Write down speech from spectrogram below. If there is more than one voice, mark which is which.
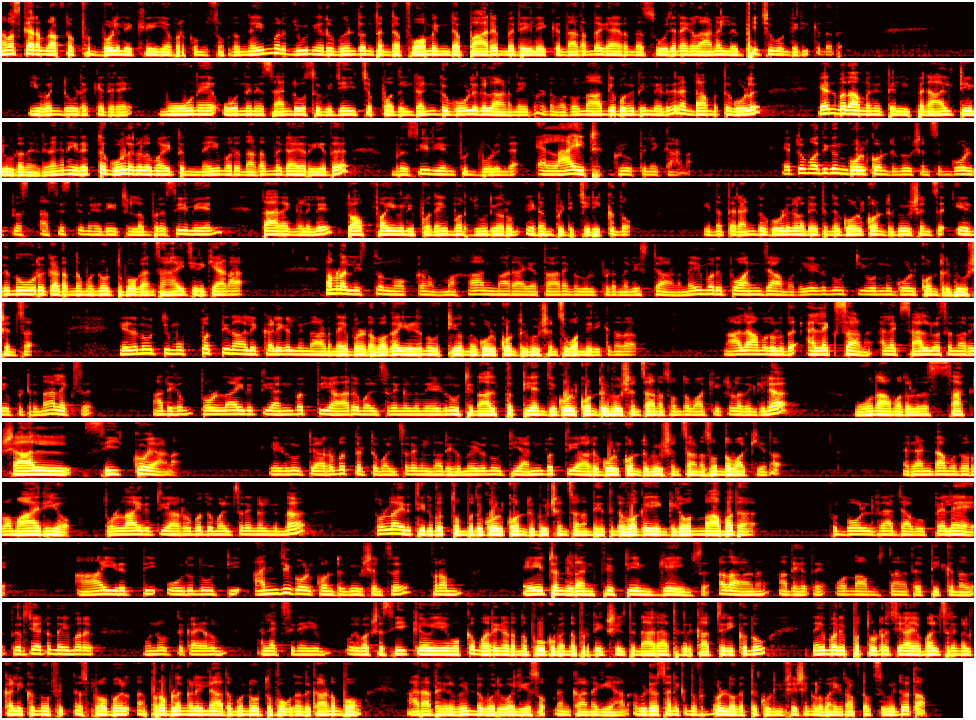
Speaker 1: നമസ്കാരം റാഫ്റ്റോക്ക് ഫുട്ബോളിലേക്ക് എവർക്കും സ്വാഗതം. നെയ്മർ ജൂനിയർ വീണ്ടും തന്റെ ഫോമിന്റെ പാരമ്പര്യയിലേക്ക് നടന്നു കയറുന്ന സൂചനകളാണ് ലഭിച്ചുകൊണ്ടിരിക്കുന്നത്. യുവന്റൂടക്കെതിരെ മൂന്ന് ഒന്നിന് സാൻഡോസ് വിജയിച്ചപ്പോൾ അതിൽ രണ്ട് ഗോളുകളാണ് നെയ്മറുടെ വക. ഒന്ന് ആദ്യ പകുതിയിൽ നേടിയത് രണ്ടാമത്തെ ഗോൾ എൺപതാം മിനിറ്റിൽ പെനാൽറ്റിയിലൂടെ നേടിയത്. അങ്ങനെ ഇരട്ട ഗോളുകളുമായിട്ട് നെയ്മർ നടന്നു കയറിയത് ബ്രസീലിയൻ ഫുട്ബോളിന്റെ എലൈറ്റ് ഗ്രൂപ്പിലേക്കാണ്. ഏറ്റവും അധികം goal contributions goal plus assist നേടിയിട്ടുള്ള ബ്രസീലിയൻ താരങ്ങളിൽ ടോപ്പ് ഫൈവിൽ ഇപ്പോൾ നെയ്മർ ജൂനിയറും ഇടം പിടിച്ചിരിക്കുന്നു. ഇന്നത്തെ രണ്ട് ഗോളുകൾ അദ്ദേഹത്തിന്റെ ഗോൾ കോൺട്രിബ്യൂഷൻസ് എഴുന്നൂറ് കടന്ന് മുന്നോട്ട് പോകാൻ സഹായിച്ചിരിക്കുകയാണ്. നമ്മളെ ലിസ്റ്റ് നോക്കണം. മഹാന്മാരായ താരങ്ങൾ ഉൾപ്പെടുന്ന ലിസ്റ്റാണ് നെയ്മർ ഇപ്പോൾ അഞ്ചാമത് എഴുന്നൂറ്റി ഒന്ന് ഗോൾ കോൺട്രിബ്യൂഷൻസ് എഴുന്നൂറ്റി മുപ്പത്തിനാല് കളികളിൽ നിന്നാണ് നെയ്മറുടെ വക എഴുന്നൂറ്റിയൊന്ന് ഗോൾ കോൺട്രിബ്യൂഷൻസ് വന്നിരിക്കുന്നത്. നാലാമതുള്ളത് അലക്സാണ്. അലക്സ് ആൽവസ് എന്നറിയപ്പെട്ടിരുന്ന അലക്സ്. അദ്ദേഹം തൊള്ളായിരത്തി അൻപത്തി ആറ് മത്സരങ്ങളിൽ നിന്ന് എഴുന്നൂറ്റി നാൽപ്പത്തി അഞ്ച് ഗോൾ കോൺട്രിബ്യൂഷൻസാണ് സ്വന്തമാക്കിയിട്ടുള്ളതെങ്കിൽ മൂന്നാമതുള്ളത് സാക്ഷാൽ സീക്കോയാണ്. എഴുന്നൂറ്റി അറുപത്തെട്ട് മത്സരങ്ങളിൽ നിന്ന് അദ്ദേഹം എഴുന്നൂറ്റി അൻപത്തി ആറ് ഗോൾ കോൺട്രിബ്യൂഷൻസാണ് സ്വന്തമാക്കിയത്. രണ്ടാമത് റൊമാരിയോ. തൊള്ളായിരത്തി അറുപത് മത്സരങ്ങളിൽ നിന്ന് തൊള്ളായിരത്തി ഇരുപത്തൊമ്പത് ഗോൾ കോൺട്രിബ്യൂഷൻസാണ് അദ്ദേഹത്തിന്റെ വകയെങ്കിൽ ഒന്നാമത്. ഫുട്ബോൾ രാജാവ് പെലെ ആയിരത്തി ഒരുന്നൂറ്റി അഞ്ച് goal contributions from eight hundred and fifteen games അതാണ് അദ്ദേഹത്തെ ഒന്നാം സ്ഥാനത്ത് എത്തിക്കുന്നത്. തീർച്ചയായിട്ടും നെയ്മർ മുന്നോട്ട് കയറും അലക്സിനെയും ഒരുപക്ഷെ സി കെയെയും ഒക്കെ മറികടന്ന് പോകുമെന്ന പ്രതീക്ഷയിൽ തന്നെ ആരാധകർ കാത്തിരിക്കുന്നു. നെയ്മർ ഇപ്പോൾ തുടർച്ചയായ മത്സരങ്ങൾ കളിക്കുന്നു ഫിറ്റ്നസ് പ്രോബ പ്രോബ്ലങ്ങളില്ലാതെ മുന്നോട്ട് പോകുന്നത് കാണുമ്പോൾ ആരാധകർ വീണ്ടും ഒരു വലിയ സ്വപ്നം കാണുകയാണ്. വീഡിയോ അവസാനിക്കുന്ന. ഫുട്ബോൾ ലോകത്തെ കൂടുതൽ വിശേഷങ്ങളുമായി ടോക്സ് വീണ്ടും എത്താം.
